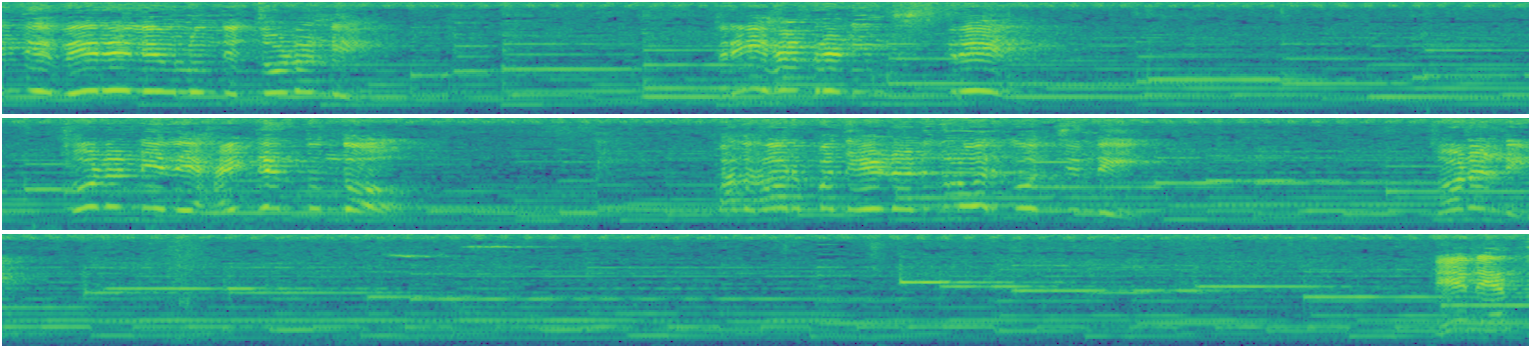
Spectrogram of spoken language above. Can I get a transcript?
అయితే వేరే లెవెల్ ఉంది చూడండి. త్రీ హండ్రెడ్ ఇంచ్ స్క్రీన్ చూడండి ఇది హైట్ ఎంత ఉందో పదహారు పదిహేడు అడుగుల వరకు వచ్చింది. చూడండి. నేను ఎంత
